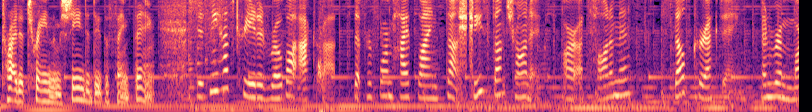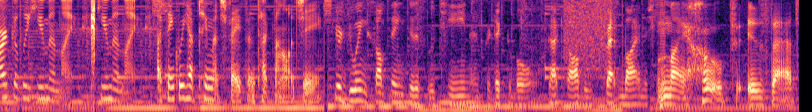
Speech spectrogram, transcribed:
try to train the machine to do the same thing. Disney has created robot acrobats that perform high-flying stunts. These stuntronics are autonomous, self-correcting, and remarkably human-like. Human-like. I think we have too much faith in technology. You're doing something that is routine and predictable, that job is threatened by a machine. My hope is that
